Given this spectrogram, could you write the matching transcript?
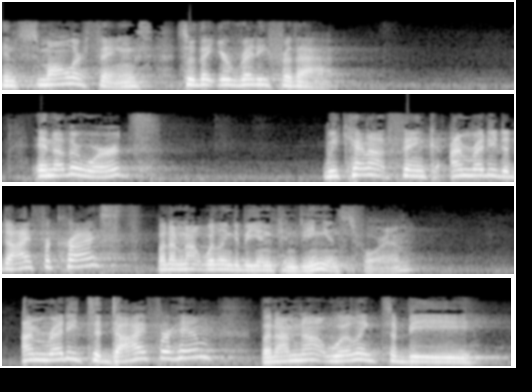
in smaller things so that you're ready for that. In other words, we cannot think, I'm ready to die for Christ, but I'm not willing to be inconvenienced for him. I'm ready to die for him, but I'm not willing to be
